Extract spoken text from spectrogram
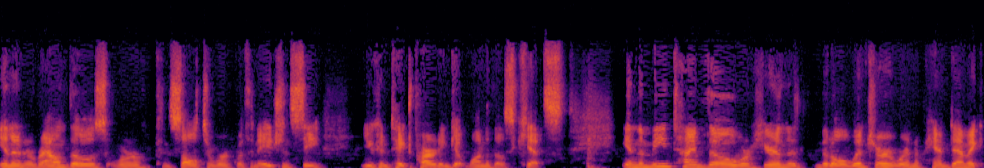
in and around those or consult or work with an agency, you can take part and get one of those kits. In the meantime, though, we're here in the middle of winter, we're in a pandemic.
